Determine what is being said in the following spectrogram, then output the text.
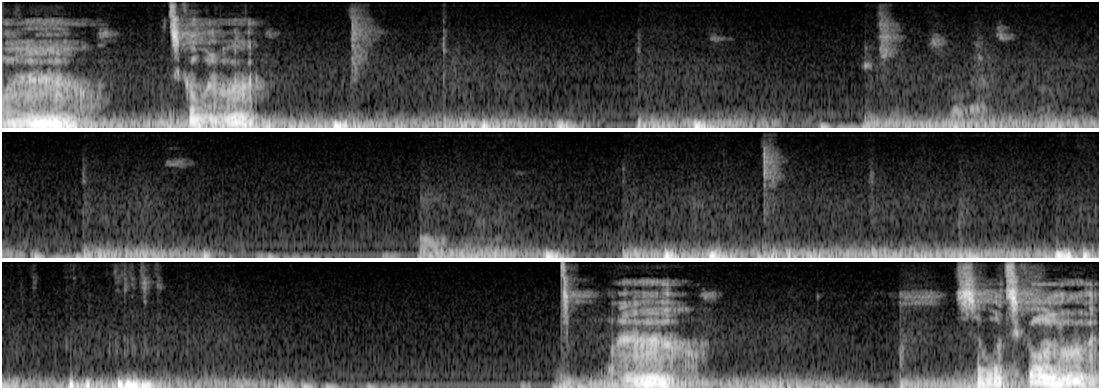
Wow. What's what's going on? Wow. So what's going on?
